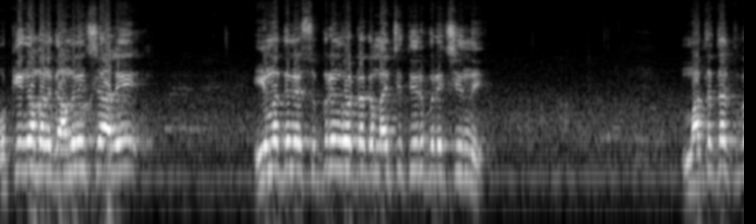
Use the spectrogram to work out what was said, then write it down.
ముఖ్యంగా మనం గమనించాలి ఈ మధ్యనే సుప్రీంకోర్టు ఒక మంచి తీర్పునిచ్చింది. మతతత్వ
